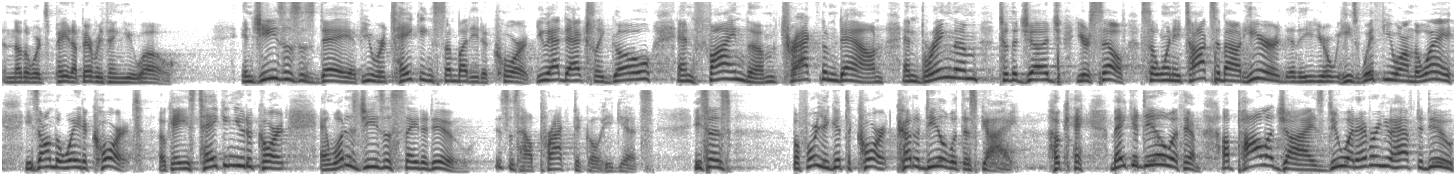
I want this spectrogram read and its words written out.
in other words, paid up everything you owe. In Jesus' day, if you were taking somebody to court, you had to actually go and find them, track them down, and bring them to the judge yourself. So when he talks about here, he's with you on the way, he's on the way to court. Okay, he's taking you to court. And what does Jesus say to do? This is how practical he gets. He says, before you get to court, cut a deal with this guy. Okay, make a deal with him. Apologize. Do whatever you have to do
